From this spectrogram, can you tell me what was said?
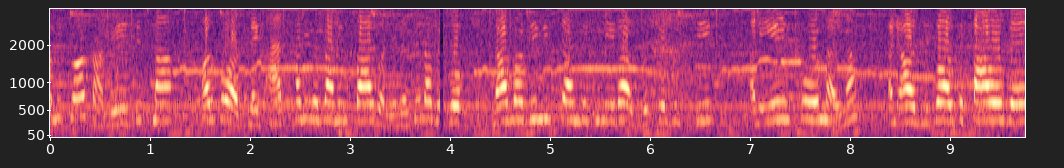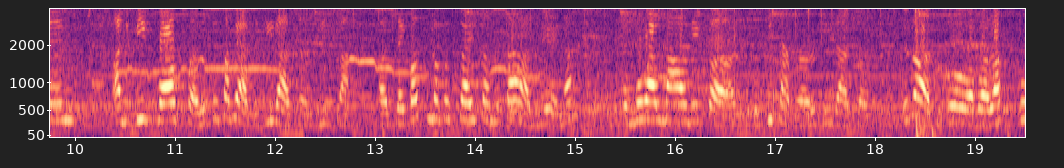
अनि प्लस हामीले त्यसमा अर्को हजुरलाई हात खालीमा जाने उपाय भनेर चाहिँ तपाईँको नर्मल रिङ स्ट्यान्डदेखि लिएर हजुरको सेल्फी स्टिक अनि इयरफोन होइन? अनि हजुरको अर्को पावर ब्याङ्क अनि बिग बक्सहरू त्यो सबै हामीले दिइरहेको छ गिफ्टमा हजुरलाई कस्टमरको चोइस अनुसार हामीले होइन मोबाइलमा आउने किताबहरू दिइरहेको छ। यो त हजुरको अब लकको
